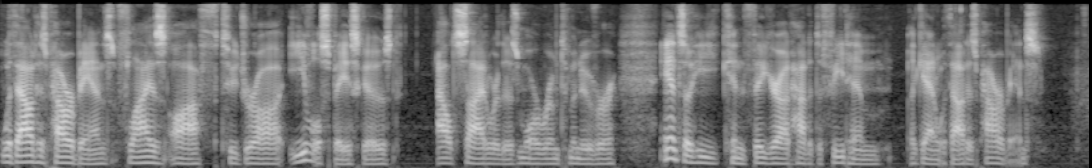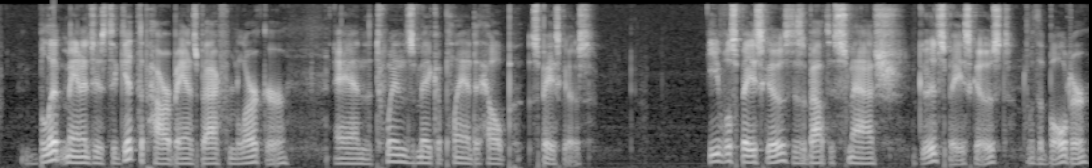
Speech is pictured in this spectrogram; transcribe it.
without his power bands, flies off to draw Evil Space Ghost outside where there's more room to maneuver, and so he can figure out how to defeat him again without his power bands. Blip manages to get the power bands back from Lurker, and the twins make a plan to help Space Ghost. Evil Space Ghost is about to smash Good Space Ghost with a boulder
